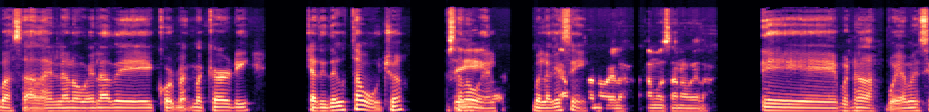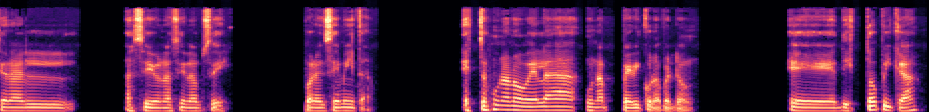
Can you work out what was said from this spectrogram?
basada en la novela de Cormac McCarthy, que a ti te gusta mucho esa novela, ¿verdad que amo sí? Esa novela, amo esa novela. Eh, pues nada, voy a mencionar así una sinopsis por encimita. Esto es una novela, una película, perdón, eh, distópica,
